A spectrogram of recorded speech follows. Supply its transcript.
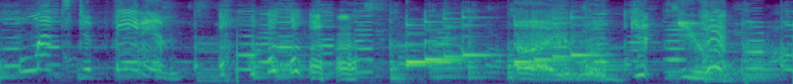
Let's defeat him. I will get you.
